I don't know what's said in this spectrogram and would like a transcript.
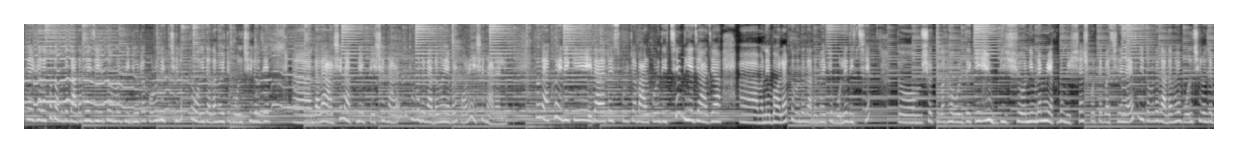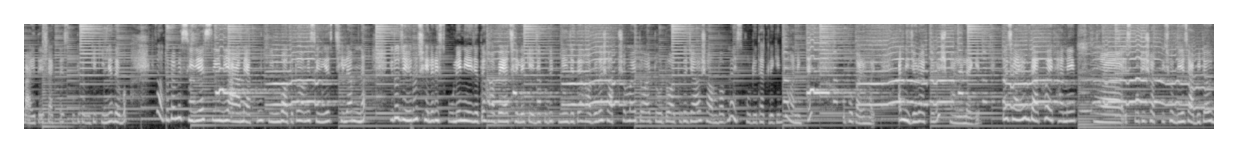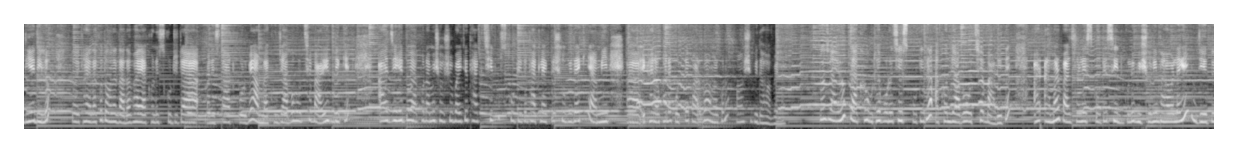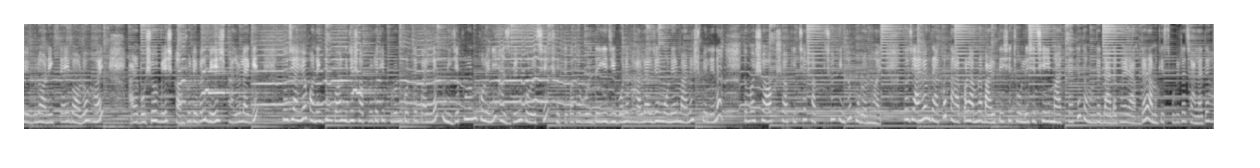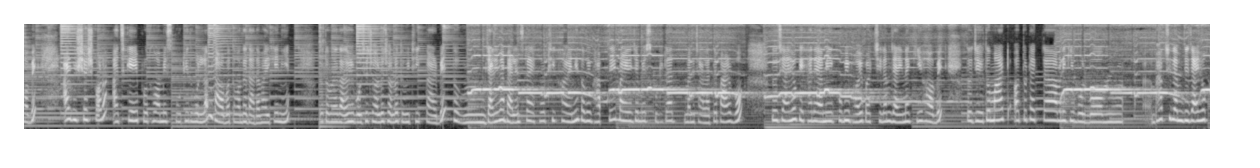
তো এখানে দেখো তোমাদের দাদাভাই যেহেতু আমার ভিডিওটা করে দিচ্ছিল, তো ওই দাদাভাইটা বলছিল যে দাদা আসেন, আপনি একটু এসে দাঁড়ান। তোমাদের দাদাভাই আবার পরে এসে দাঁড়াল। তো দেখো, এদিকে এই দাদাটা স্কুটিটা বার করে দিচ্ছে। দিয়ে যা যা মানে বলার তোমাদের দাদাভাইকে বলে দিচ্ছে। তো সত্যি কথা বলতে কি, ভীষণই মানে আমি এখনও বিশ্বাস করতে পারছি না। যাই যে তোমাদের দাদাভাই বলছিল যে বাড়িতে এসে একটা স্কুটি তোমাকে কিনে দেবো। কিন্তু অতটা আমি সিরিয়াস নিইনি আর আমি এখন কিনবো, অতটাও আমি সিরিয়াস ছিলাম না। কিন্তু যেহেতু ছেলের স্কুলে নিয়ে যেতে হবে, আর ছেলেকে এদিক ওদিক নিয়ে যেতে হবে, তো সবসময় তো আর টোটো অটোতে যাওয়া সম্ভব না। স্কুটি থাকলে কিন্তু অনেকটাই উপকার হয়, আর নিজেরও একটা বেশ ভালো লাগে। তো যাই হোক, দেখো এখানে স্কুটি সব কিছু দিয়ে চাবিটাও দিয়ে দিল। তো এখানে দেখো তোমাদের দাদা ভাই এখন স্কুটিটা মানে স্টার্ট করবে। আমরা এখন যাব হচ্ছে বাড়ির দিকে। আর যেহেতু এখন আমি শ্বশুরবাড়িতে থাকছি, তো স্কুটিতে থাকলে একটা সুবিধা কি? আমি এখানে ওখানে করতে পারব, আমার কোনো অসুবিধা হবে না। তো যাই দেখো উঠে পড়েছি স্কুটিতে, এখন যাব হচ্ছে বাড়িতে। আর আমার পার্সোনাল স্কুটির সিটগুলো ভীষণই ভালো লাগে, যেহেতু এগুলো অনেকটাই বড় হয়, আর বসেও বেশ কমফোর্টেবল বেশ ভালো লাগে। তো যাই হোক, অনেকদিন পর নিজের স্বপ্নটাকে পূরণ করতে পারলাম, নিজে পূরণ করিনি হাজবেন্ড করেছে। সত্যি কথা বলতে গিয়ে জীবনে ভালো একজন মনের মানুষ পেলে না, তোমার শখ শখ, ইচ্ছা সব কিছু কিন্তু পূরণ হয়। তো যাই হোক, দেখো, তারপর আমরা বাড়িতে এসে চলে এসেছি এই মাঠটাতে, তোমাদের দাদা ভাইয়ের আবদার আমাকে স্কুটিটা চালাতে হবে। আর বিশ্বাস করো, আজকে এই প্রথম আমি স্কুটি ধরলাম, তাও আবার তোমাদের দাদাভাইকে নিয়ে। তো তোমরা দাদাভাই বলছে, চলো চলো, তুমি ঠিক পারবে। তো জানি না ব্যালেন্সটা এখনও ঠিক হয়নি, তো আমি ভাবতেই পারিনি যে আমি স্কুটিটা মানে চালাতে পারব। তো যাই হোক, এখানে আমি খুবই ভয় পাচ্ছিলাম, জানি না কি হবে। তো যেহেতু মাঠ অতটা একটা মানে কি বলব ভাবছিলাম যে যাই হোক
